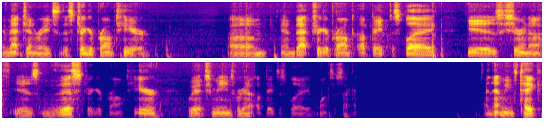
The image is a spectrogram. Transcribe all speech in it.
and that generates this trigger prompt here. Um, and that trigger prompt update display is, sure enough, is this trigger prompt here, which means we're going to update display once a second. And that means take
